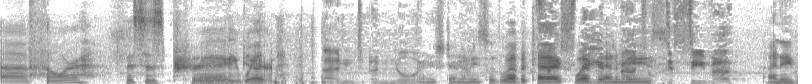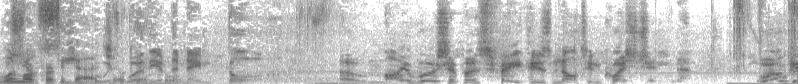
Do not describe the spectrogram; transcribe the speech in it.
Uh, Thor, this is pretty Okay, weird. And annoying. Ranged enemies with web attacks, Face webbed enemies. battle. I need one more perfect dodge. Okay, worthy cool. of the name Thor. Oh, my worshipper's faith is not in question. Woken,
